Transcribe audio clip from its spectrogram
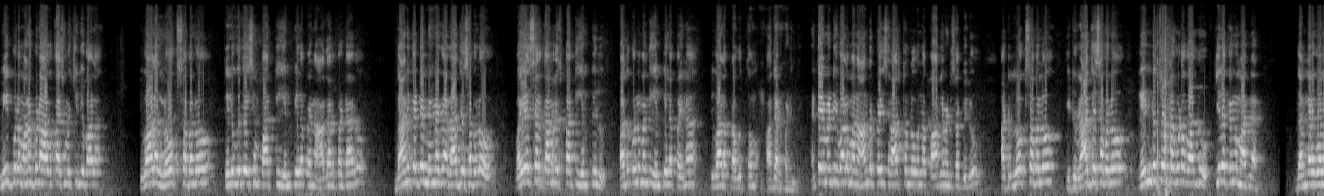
మీకు కూడా మనకు కూడా అవకాశం వచ్చింది ఇవాళ. ఇవాళ లోక్సభలో తెలుగుదేశం పార్టీ ఎంపీల పైన ఆధారపడ్డారు. దానికంటే మిన్నగా రాజ్యసభలో వైఎస్ఆర్ కాంగ్రెస్ పార్టీ ఎంపీలు పదకొండు మంది ఎంపీల పైన ఇవాళ ప్రభుత్వం ఆధారపడింది. అంటే ఏమంటే ఇవాళ మన ఆంధ్రప్రదేశ్ రాష్ట్రంలో ఉన్న పార్లమెంట్ సభ్యులు అటు లోక్సభలో ఇటు రాజ్యసభలో రెండు చోట్ల కూడా వాళ్ళు కీలకంగా మారినారు. గందరగోళ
